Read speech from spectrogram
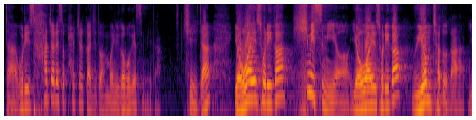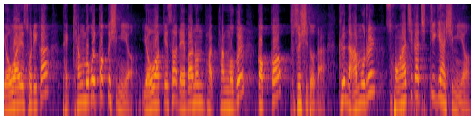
자, 우리 4절에서 8절까지도 한번 읽어보겠습니다. 시작. 여호와의 소리가 힘 있음이여. 여호와의 소리가 위엄차도다. 여호와의 소리가 백향목을 꺾으심이여. 여호와께서 레바논 백향목을 꺾어 부수시도다. 그 나무를 송아지같이 뛰게 하심이여.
